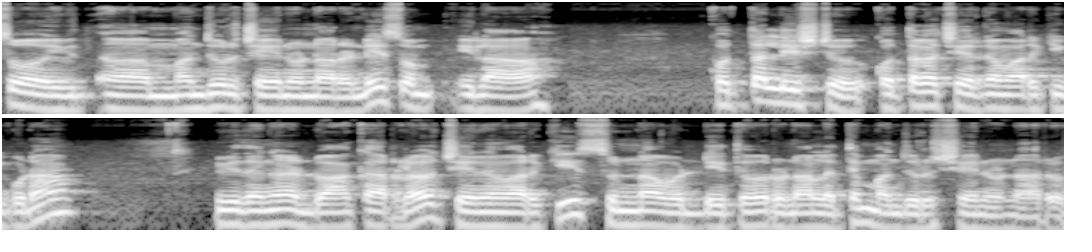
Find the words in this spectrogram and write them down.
సో మంజూరు చేయనున్నారండి. సో ఇలా కొత్త లిస్టు కొత్తగా చేరిన వారికి కూడా ఈ విధంగా డ్వాకార్లో చేరిన వారికి సున్నా వడ్డీతో రుణాలు అయితే మంజూరు చేయనున్నారు.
